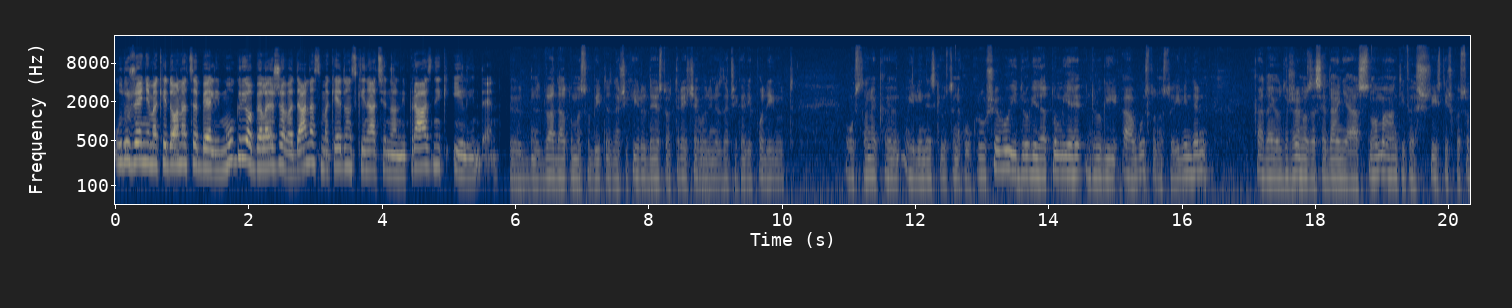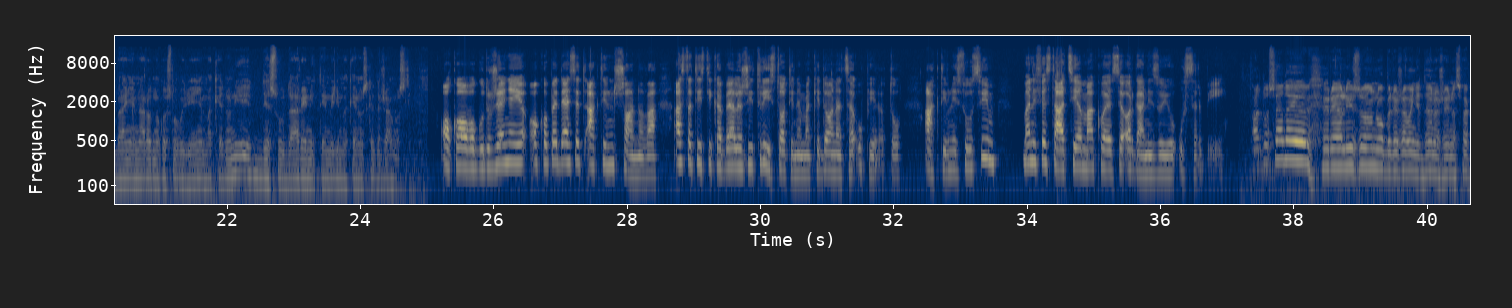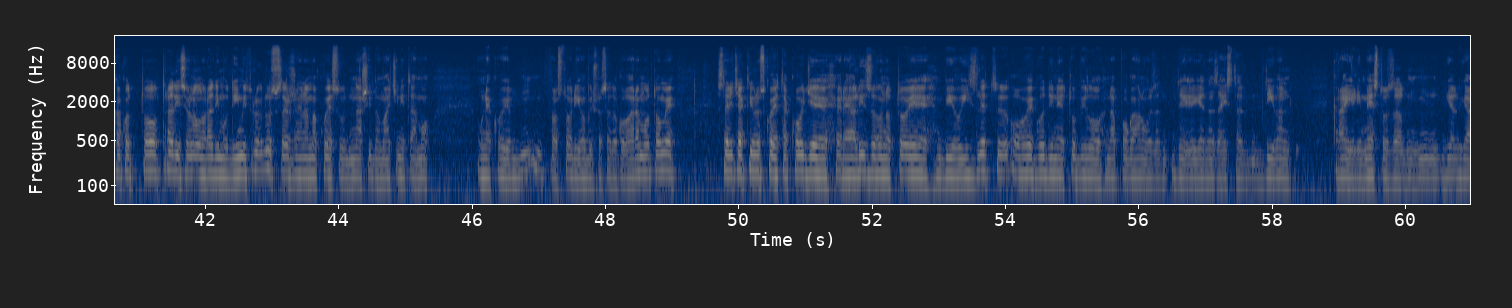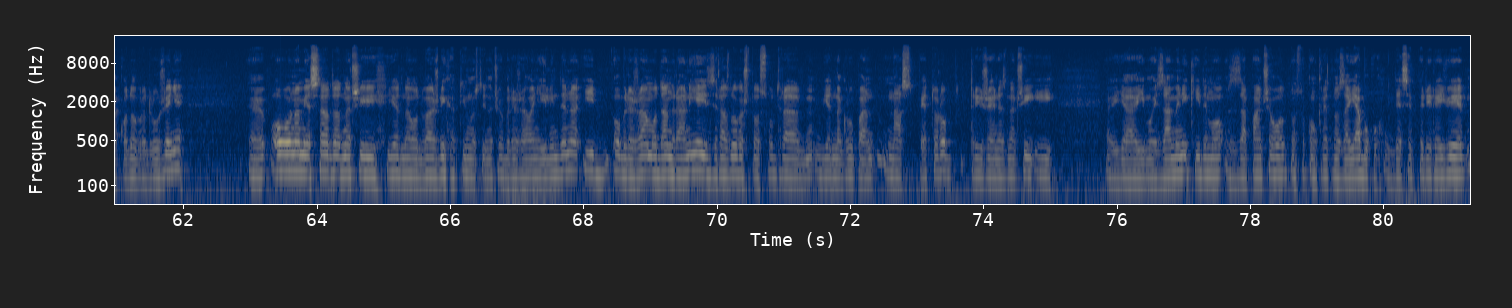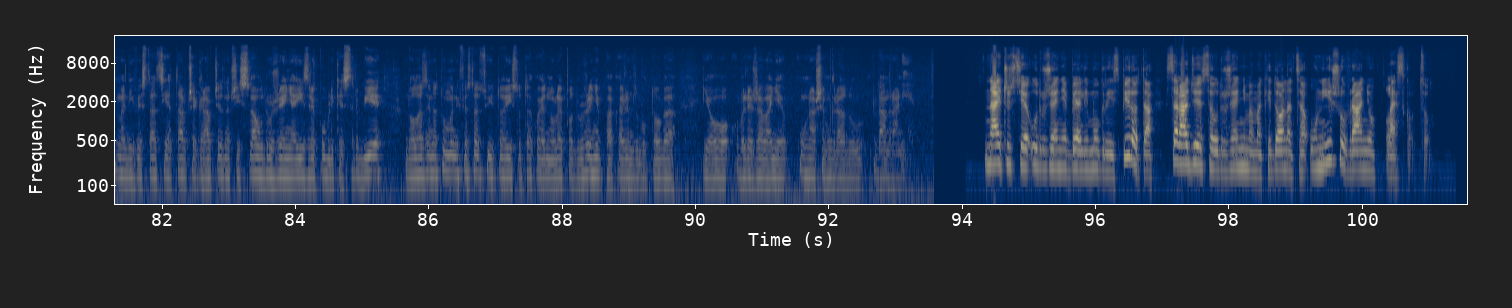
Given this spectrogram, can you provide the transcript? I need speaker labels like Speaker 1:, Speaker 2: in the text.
Speaker 1: Udruženje Makedonaca Beli Mugri obeležava danas makedonski nacionalni praznik Ilinden.
Speaker 2: Dva datuma su bitne, znači 1903. година, znači kad je podignut ustanak, Ilindenski ustanak u Kruševu i drugi datum je 2. avgust, odnosno Ilinden, kada je održano zasedanje ASNOMA, antifašističko sobranje narodnog oslobođenja Makedonije, gde su udareni temelji makedonske državnosti.
Speaker 1: Oko ovog udruženja je oko 50 aktivnih članova, a statistika beleži 300 makedonaca u Pirotu. Aktivni su u svim manifestacijama koje se organizuju u Srbiji.
Speaker 2: Pa do sada je realizovano obeležavanje Dana žena, svakako to tradicionalno radimo u Dimitrovgradu sa ženama koje su naši domaćini tamo u nekoj prostoriji, obično se dogovaramo o tome. Sledeća aktivnost koja je takođe realizovana, to je bio izlet. Ove godine je to bilo na Poganu, gde je jedan zaista divan kraj ili mesto za jako dobro druženje. E, ovo nam je sada znači, jedna od važnih aktivnosti, znači obeležavanje Ilindena i obeležavamo dan ranije iz razloga što sutra jedna grupa nas petoro, tri žene znači i ja i moj zamenik idemo za Pančevo, odnosno konkretno za Jabuku, gde se priređuje manifestacija Tavče Gravče, znači sva udruženja iz Republike Srbije dolaze na tu manifestaciju i to je isto tako jedno lepo druženje, pa kažem zbog toga je ovo obeležavanje u našem gradu dan ranije.
Speaker 1: Najčešće udruženje Beli Mugri iz Pirota sarađuje sa udruženjima Makedonaca u Nišu, Vranju, Leskovcu.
